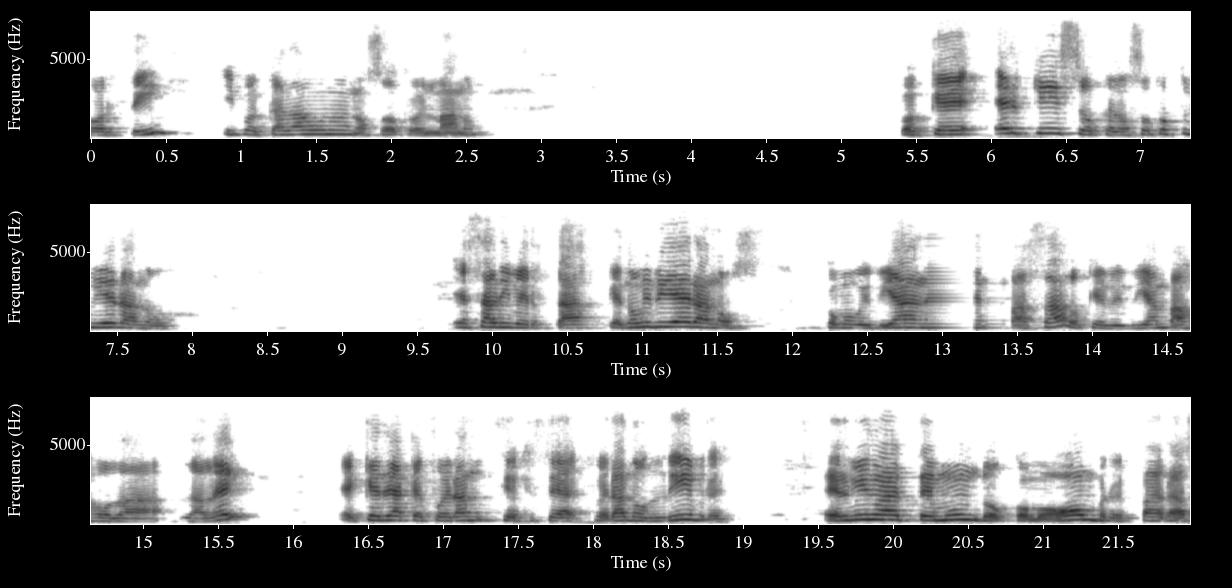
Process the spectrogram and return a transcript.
por ti y por cada uno de nosotros, hermano. Porque Él quiso que nosotros tuviéramos esa libertad, que no viviéramos como vivían en el pasado, que vivían bajo la, ley. Él quería que fueran, que fuéramos libres. Él vino a este mundo como hombre para,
